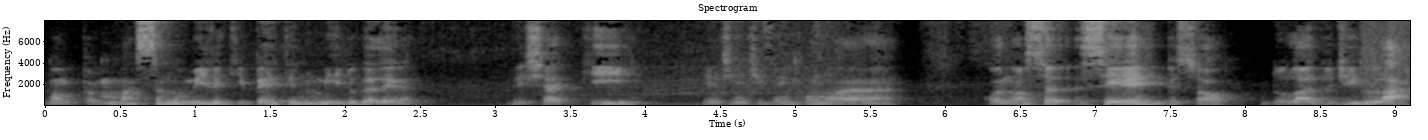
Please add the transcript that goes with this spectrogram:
Vamos amassando o milho aqui, perdendo milho, galera. Deixar aqui e a gente vem com a, com a nossa CR, pessoal, do lado de lá.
